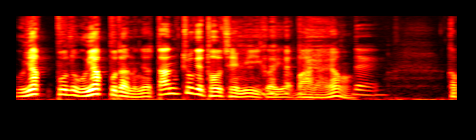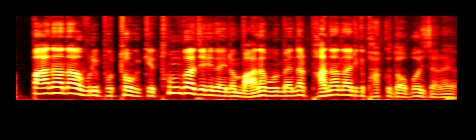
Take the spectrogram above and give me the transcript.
의학부는 의학보다는요 딴 쪽에 더 재미가 많아요. 네. 그러니까 바나나 우리 보통 이렇게 톰가젤이나 이런 만화 보면 맨날 바나나 이렇게 밖으로 넣어버리잖아요.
